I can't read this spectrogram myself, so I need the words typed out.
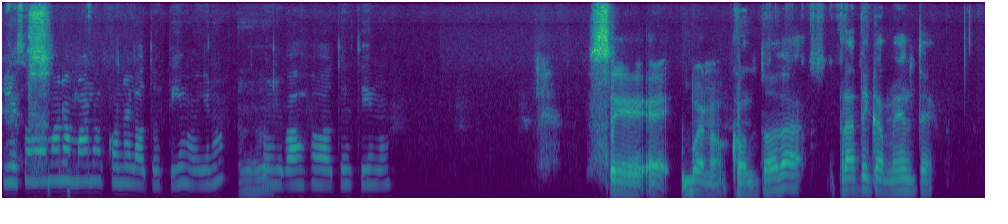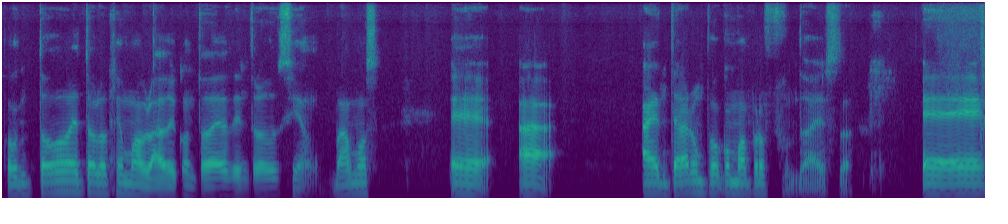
Y eso va mano a mano con el autoestima, you know? Con el bajo autoestima. Sí, eh, bueno, con toda, prácticamente, con todo esto lo que hemos hablado y con toda esta introducción, vamos eh, a, a entrar un poco más profundo a esto. Eh,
